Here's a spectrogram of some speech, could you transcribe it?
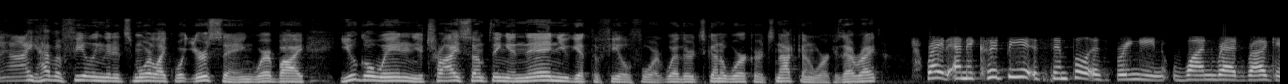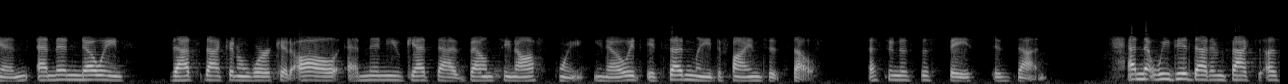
I have a feeling that it's more like what you're saying, whereby you go in and you try something and then you get the feel for it, whether it's going to work or it's not going to work. Is that right? Right, and it could be as simple as bringing one red rug in and then knowing that's not going to work at all, and then you get that bouncing off point. You know, it, it suddenly defines itself as soon as the space is done. And that we did that. In fact, a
